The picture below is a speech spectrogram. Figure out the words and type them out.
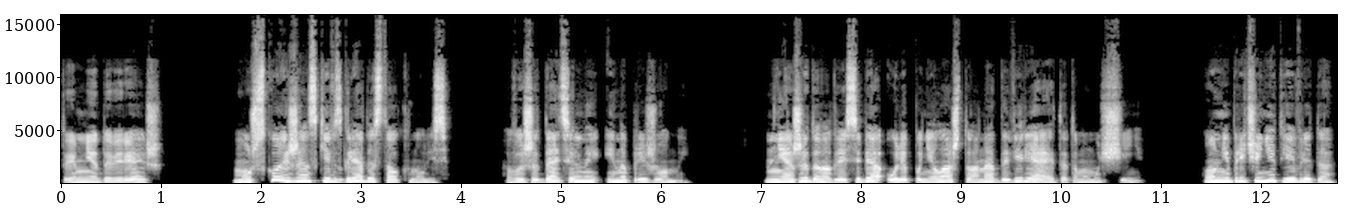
«Ты мне доверяешь?» Мужской и женский взгляды столкнулись, выжидательный и напряженный. Неожиданно для себя Оля поняла, что она доверяет этому мужчине. Он не причинит ей вреда.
